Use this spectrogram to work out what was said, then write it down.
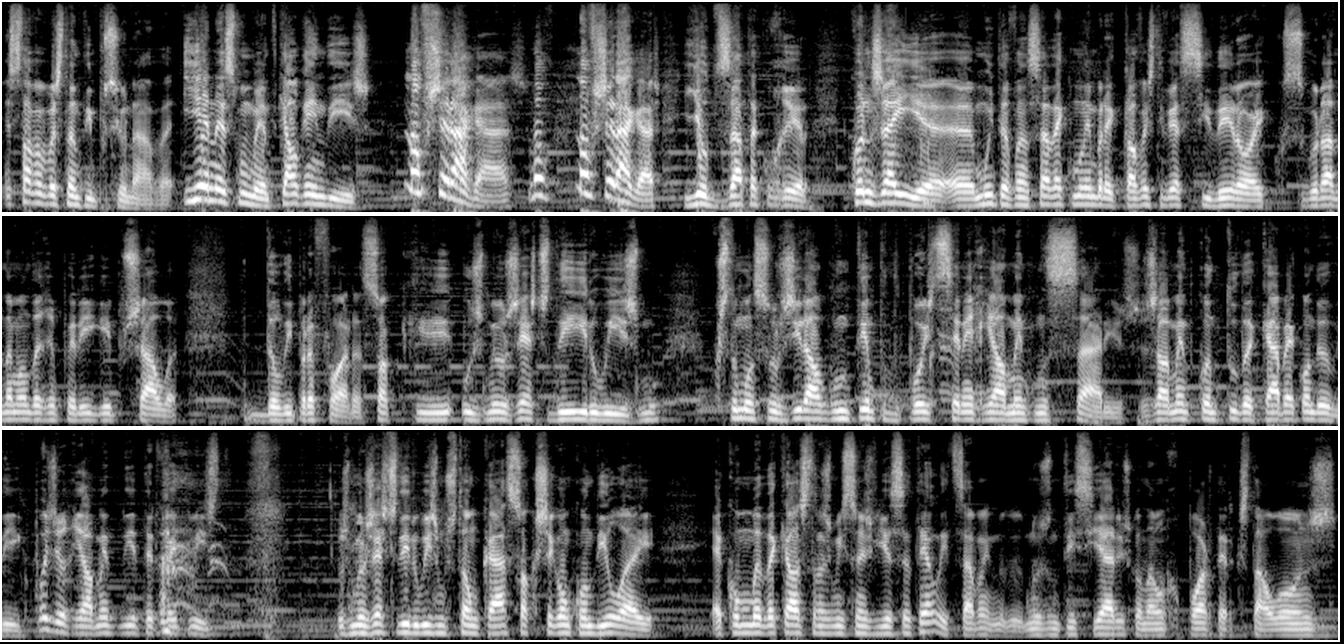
estava bastante impressionada. E é nesse momento que alguém diz: Não fechará gás, não, não fechará gás. E eu desato a correr. Quando já ia uh, muito avançado, é que me lembrei que talvez tivesse sido heróico, segurado na mão da rapariga e puxá-la dali para fora. Só que os meus gestos de heroísmo costumam surgir algum tempo depois de serem realmente necessários. Geralmente, quando tudo acaba, é quando eu digo: Pois eu realmente devia ter feito isto. Os meus gestos de heroísmo estão cá, só que chegam com delay. É como uma daquelas transmissões via satélite, sabem? Nos noticiários, quando há um repórter que está longe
